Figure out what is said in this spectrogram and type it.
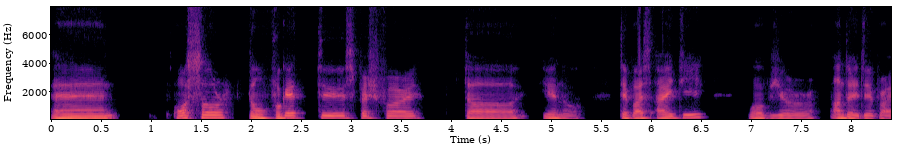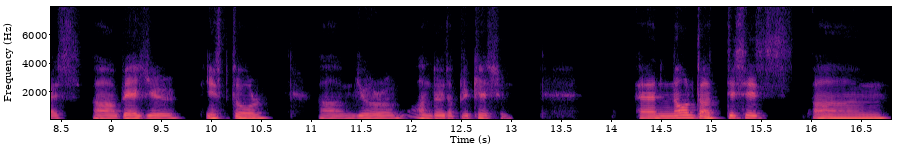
And also don't forget to specify the you know device id of your android device uh, where you install um, your android application and note that this is um,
